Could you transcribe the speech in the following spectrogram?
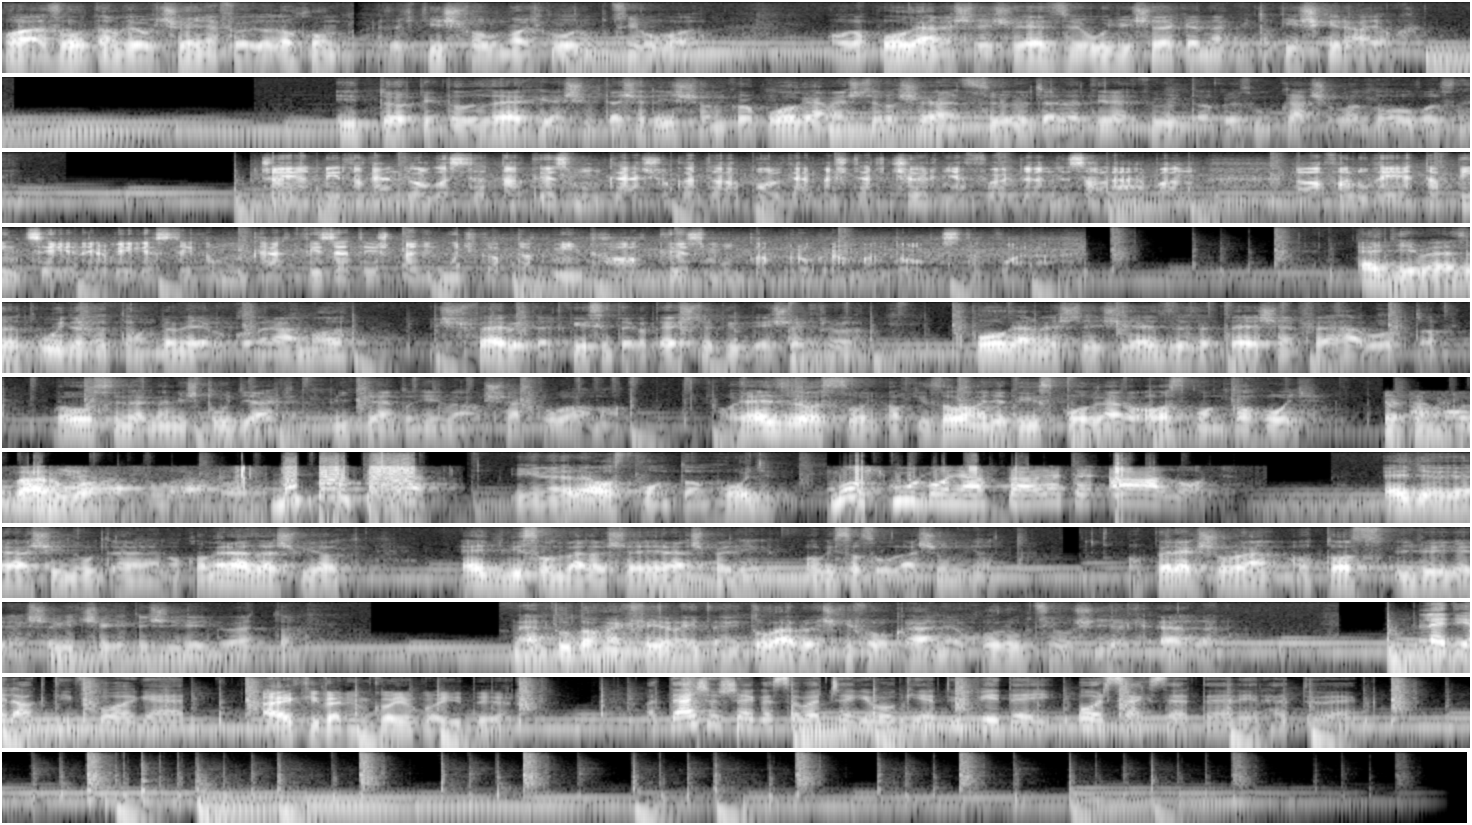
Halál Zoltán vagyok, Csörnyeföldön lakom, ez egy kisfalu nagy korrupcióval, ahol a polgármester és a jegyző úgy viselkednek, mint a kiskirályok. Itt történt az az elhíresült eset is, amikor a polgármester a saját szőlőterületére küldte a közmunkásokat dolgozni. Saját birtokán dolgoztatta a közmunkásokat a polgármester Csörnyeföldön, Zalában. A falu helyett a pincéjénél végezték a munkát, fizetést pedig úgy kaptak, mintha a közmunkaprogramban dolgoztak. Egy évvel ezelőtt úgy döntöttem, hogy bemegyek a kamerámmal, és felvételt készítek a testületülésekről. A polgármester és a jegyzőzet teljesen felháborodtak. Valószínűleg nem is tudják, mit jelent a nyilvánosság fogalma. A jegyzőasszony, aki Zala megye díszpolgára azt mondta, hogy Bárhova. Mit mondtál? én erre azt mondtam, hogy Most kurva nyáztál le, te állat! egy eljárás indult ellenem a kamerázás miatt, egy viszontvállalas eljárás pedig a visszaszólásom miatt. A perek során a TASZ ügyvédjeinek segítségét is igénybe vettem. Nem tudnak megfélemlíteni, továbbra is ki fogok állni a korrupciós ügyek ellen. Legyél aktív polgár! Állj ki velünk a jogaidért! A Társaság a Szabadságjogokért ügyvédei országszerte elérhetőek.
